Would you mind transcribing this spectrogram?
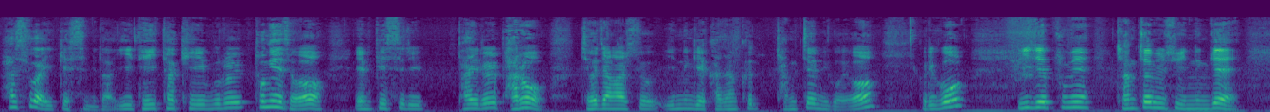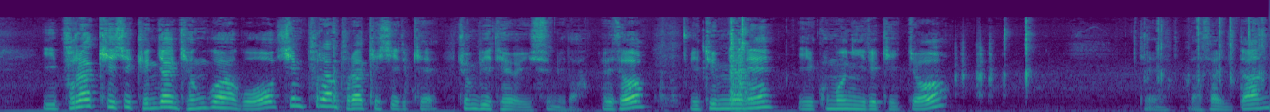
할 수가 있겠습니다. 이 데이터 케이블을 통해서 mp3 파일을 바로 저장할 수 있는 게 가장 큰 장점이고요. 그리고 이 제품의 장점일 수 있는 게 이 브라켓이 굉장히 견고하고 심플한 브라켓이 이렇게 준비되어 있습니다. 그래서 이 뒷면에 이 구멍이 이렇게 있죠. 이렇게 나서 일단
